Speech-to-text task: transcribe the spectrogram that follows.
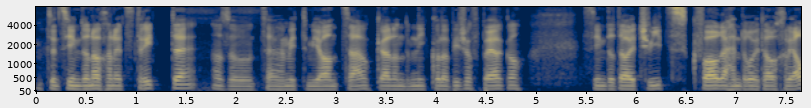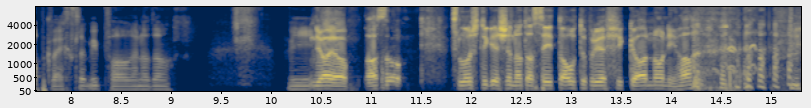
Und dann sind wir nachher jetzt Dritte, also zusammen mit dem Jan Zaugel und dem Nicola Bischofberger, sind wir da in die Schweiz gefahren, haben ihr euch da ein bisschen abgewechselt mitfahren, oder? Wie? Ja, ja. Also, das Lustige ist ja noch, dass ich die Autoprüfung gar noch nicht habe.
